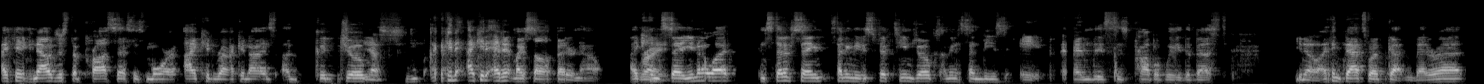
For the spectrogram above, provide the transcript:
I think now just the process is more I can recognize a good joke. Yes. I can I can edit myself better now. I can right. say, you know what? Instead of saying sending these 15 jokes, I'm gonna send these eight. And this is probably the best. You know, I think that's what I've gotten better at.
